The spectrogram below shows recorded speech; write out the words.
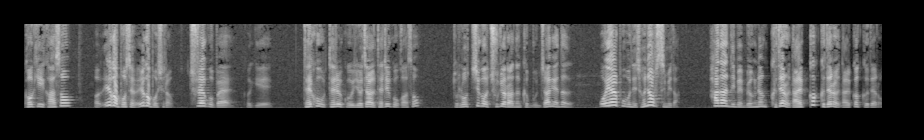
거기 가서 어, 읽어보세요. 읽어보시라고 출애굽에 거기 대구 데리고 그 여자를 데리고 가서 둘로 찍어 죽여라는 그 문장에는 오해할 부분이 전혀 없습니다. 하나님의 명령 그대로 날 것 그대로 날 것 그대로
